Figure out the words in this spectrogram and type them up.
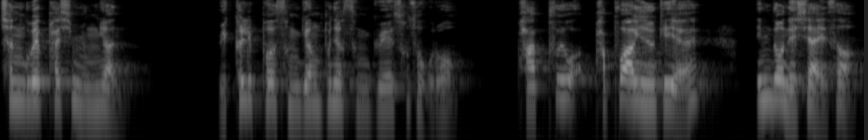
1986년 위클리퍼 성경 번역 선교회 소속으로 파푸, 파푸아뉴기의 인도네시아에서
